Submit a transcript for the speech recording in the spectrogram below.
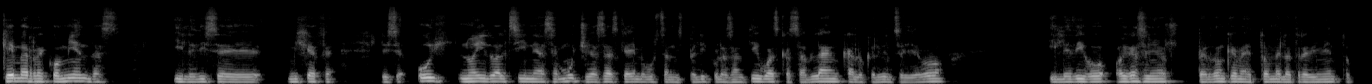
¿Qué me recomiendas? Y le dice mi jefe, le dice, uy, no he ido al cine hace mucho, ya sabes que a mí me gustan mis películas antiguas, Casablanca, Lo que el bien se llevó, y le digo, oiga señor, perdón que me tome el atrevimiento,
